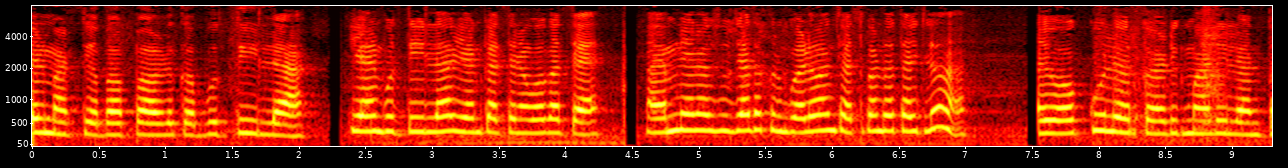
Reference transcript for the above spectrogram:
ಏನು ಮಾಡ್ತೀಯ ಬಾಪ ಅವಳಕ್ಕೆ ಬುದ್ಧಿ ಇಲ್ಲ. ಏನು ಬುದ್ಧಿ ಇಲ್ಲ ಏನು ಕಲ್ತಾನೆ ಹೋಗತ್ತೆ. ಅಮ್ಮನೇನೋ ಸುಜಾತಕ್ಕನ ಅಂತ ಎತ್ಕೊಂಡು ಹೋಗ್ತಾ ಇದ್ಲು? ಅಯ್ಯೋ ಕೂಲಿಯವ್ರ ಅಡುಗೆ ಮಾಡಿಲ್ಲ ಅಂತ.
